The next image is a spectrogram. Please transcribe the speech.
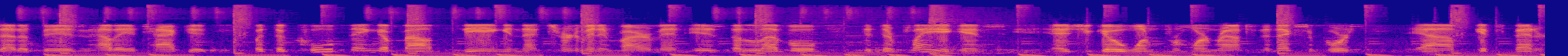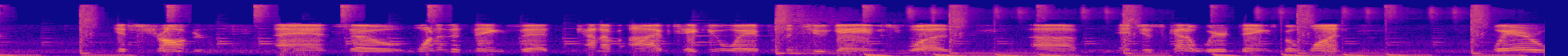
setup is and how they attack it. But the cool thing about being in that tournament environment is the level that they're playing against as you go one from one round to the next. Of course, um, gets better, gets stronger. And so one of the things that kind of I've taken away from the two games was, uh, and just kind of weird things, but one, where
